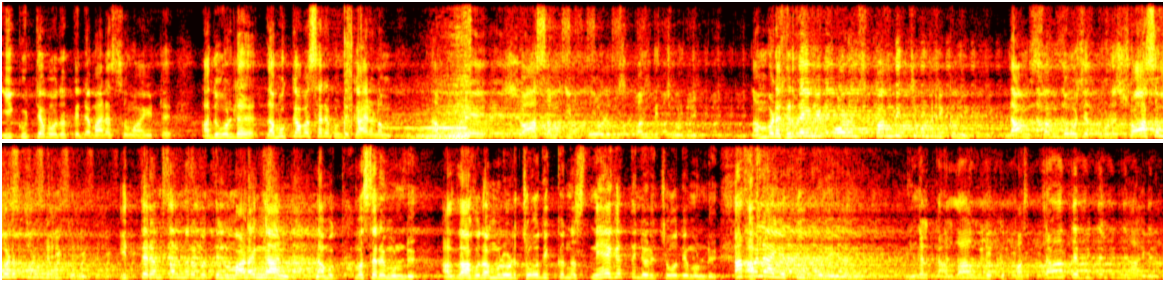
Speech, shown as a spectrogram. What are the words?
ഈ കുറ്റബോധത്തിന്റെ മനസ്സുമായിട്ട് അതുകൊണ്ട് നമുക്ക് അവസരമുണ്ട് കാരണം നമ്മുടെ ശ്വാസം ഇപ്പോഴും സ്പന്ദിച്ചുകൊണ്ടിരിക്കുന്നു. നമ്മുടെ ഹൃദയം ഇപ്പോഴും സ്പന്ദിച്ചുകൊണ്ടിരിക്കുന്നു. നാം സന്തോഷത്തോടെ ശ്വാസമെടുത്തുകൊണ്ടിരിക്കുന്നു. ഇത്തരം സന്ദർഭത്തിൽ മടങ്ങാൻ നമുക്ക് അവസരമുണ്ട്. അള്ളാഹു നമ്മളോട് ചോദിക്കുന്ന സ്നേഹത്തിന്റെ ഒരു ചോദ്യമുണ്ട്. നിങ്ങൾക്ക് അള്ളാഹുലേക്ക് പശ്ചാത്തപിച്ചുകൂടായിരുന്നു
